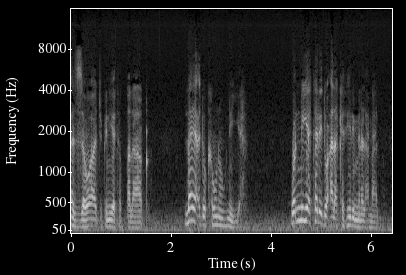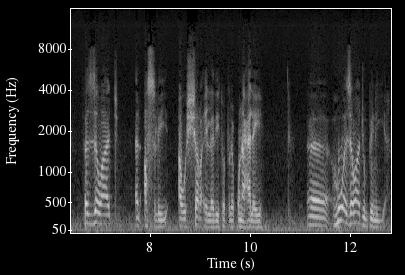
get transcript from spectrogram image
الزواج بنية الطلاق لا يعد كونه نية والنية ترد على كثير من الأعمال فالزواج الأصلي أو الشرعي الذي تطلقون عليه آه، هو زواج بنية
